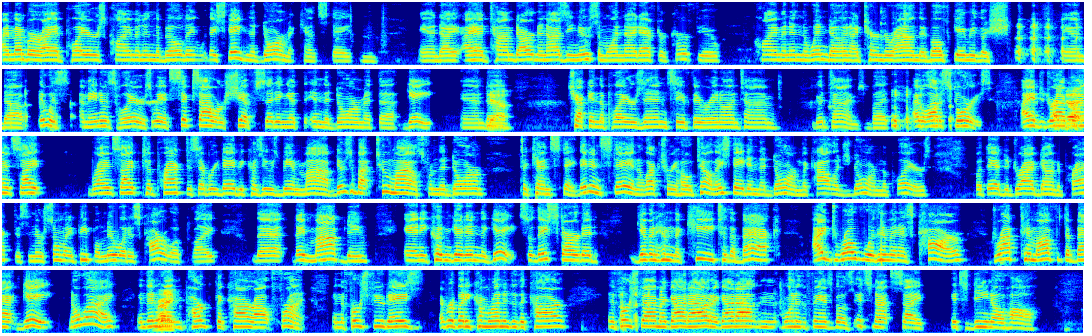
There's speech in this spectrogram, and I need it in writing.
I remember I had players climbing in the building. They stayed in the dorm at Kent State. And, and I, I had Tom Darden and Ozzie Newsome one night after curfew climbing in the window and I turned around. They both gave me the sh- and uh, it was, I mean, it was hilarious. We had six hour shifts sitting at the, in the dorm at the gate and uh, yeah. uh, checking the players in, see if they were in on time. Good times, but I have a lot of stories. I had to drive Brian Sipe, Brian Sipe to practice every day because he was being mobbed. It was about two miles from the dorm to Kent State. They didn't stay in a luxury hotel. They stayed in the dorm, the college dorm, the players, but they had to drive down to practice. And there were so many people knew what his car looked like that they mobbed him and he couldn't get in the gate. So they started giving him the key to the back. I drove with him in his car, dropped him off at the back gate, no lie, and then right. went and parked the car out front. In the first few days, everybody come running to the car the first time I got out, I got out and one of the fans goes, It's not Sipe, it's Dino Hall.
